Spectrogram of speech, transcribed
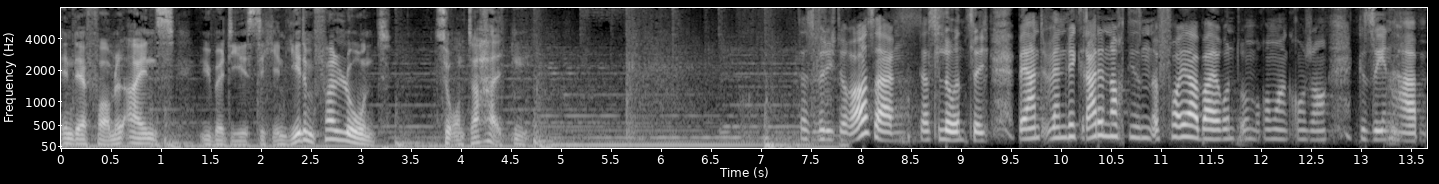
in der Formel 1, über die es sich in jedem Fall lohnt, zu unterhalten. Das würde ich doch auch sagen. Das lohnt sich. Bernd, wenn wir gerade noch diesen Feuerball rund um Romain Grosjean gesehen haben,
